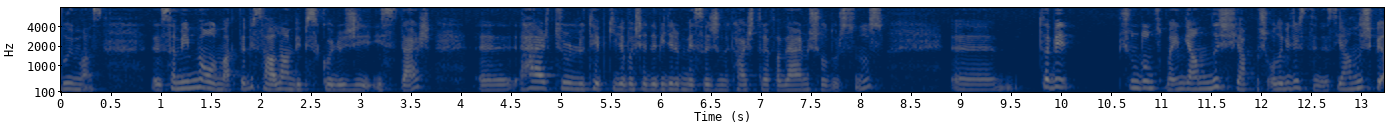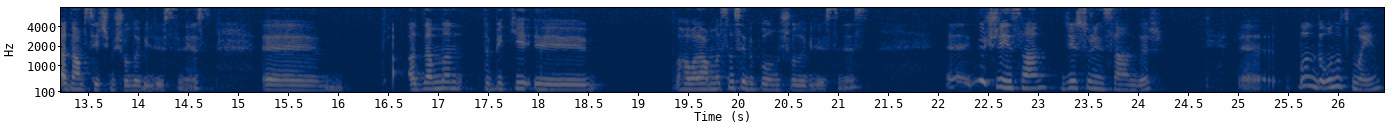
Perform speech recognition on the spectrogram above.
duymaz. E, samimi olmak da bir sağlam bir psikoloji ister. E, her türlü tepkiyle baş edebilirim mesajını karşı tarafa vermiş olursunuz. E, tabii şunu da unutmayın yanlış yapmış olabilirsiniz. Yanlış bir adam seçmiş olabilirsiniz. E, adamın tabii ki e, havalanmasına sebep olmuş olabilirsiniz. E, güçlü insan, cesur insandır. E, bunu da unutmayın.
